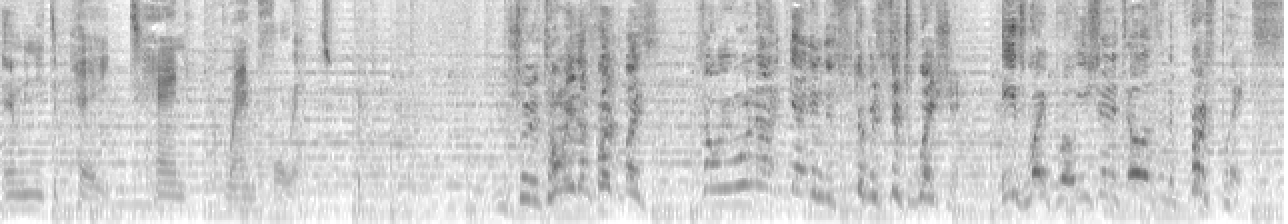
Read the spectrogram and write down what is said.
And we need to pay 10 grand for it. You should have told me in the first place, so we would not get in this stupid situation. He's right, bro. You should have told us in the first place.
